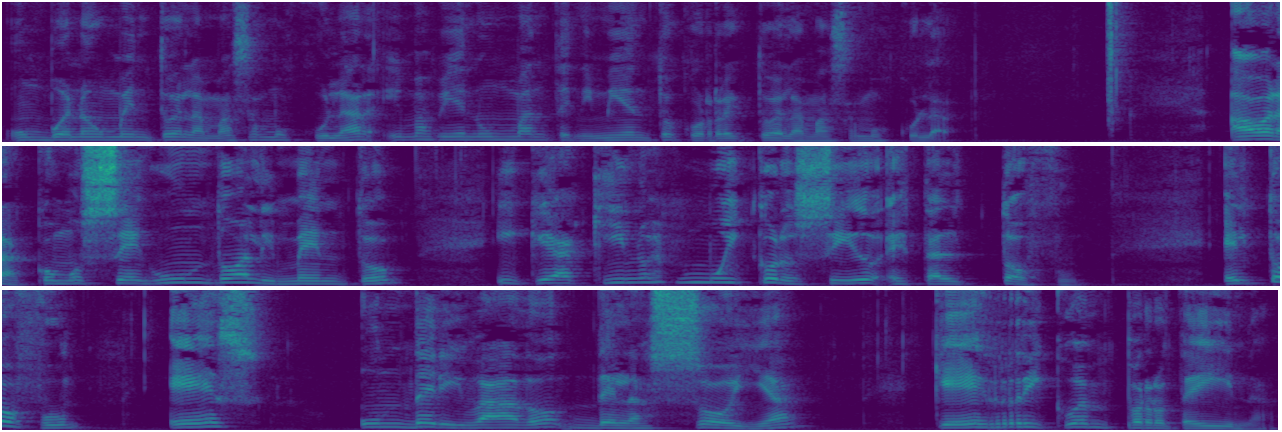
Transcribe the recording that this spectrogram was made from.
un buen aumento de la masa muscular y más bien un mantenimiento correcto de la masa muscular. Ahora, como segundo alimento, y que aquí no es muy conocido, está el tofu. El tofu es un derivado de la soya que es rico en proteína.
